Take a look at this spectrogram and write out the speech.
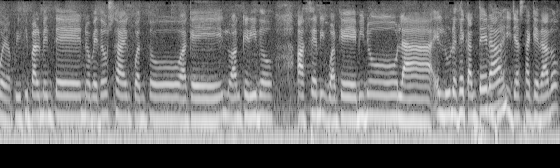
bueno, principalmente novedosa en cuanto a que lo han querido hacer igual que vino el lunes de cantera y ya se ha quedado.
